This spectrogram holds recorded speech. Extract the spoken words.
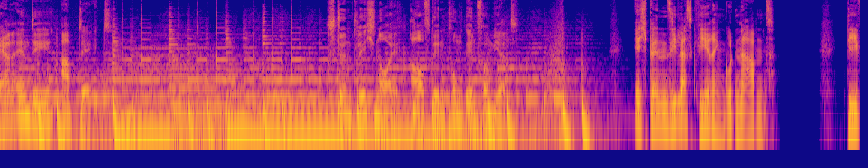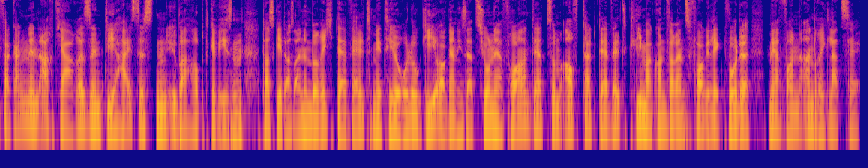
RND Update. Stündlich neu. Auf den Punkt informiert. Ich bin Silas Quiring. Guten Abend. Die vergangenen acht Jahre sind die heißesten überhaupt gewesen. Das geht aus einem Bericht der Weltmeteorologieorganisation hervor, der zum Auftakt der Weltklimakonferenz vorgelegt wurde. Mehr von André Glatzel.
